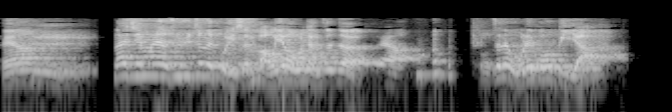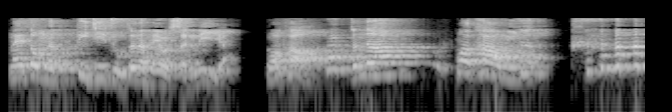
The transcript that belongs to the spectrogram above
对啊，嗯，那一间卖得出去，真的鬼神保佑，我讲真的，对啊，真的我的波比呀。那一栋的地基主真的很有神力呀、啊！我靠，真的！我靠，你这哈哈哈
